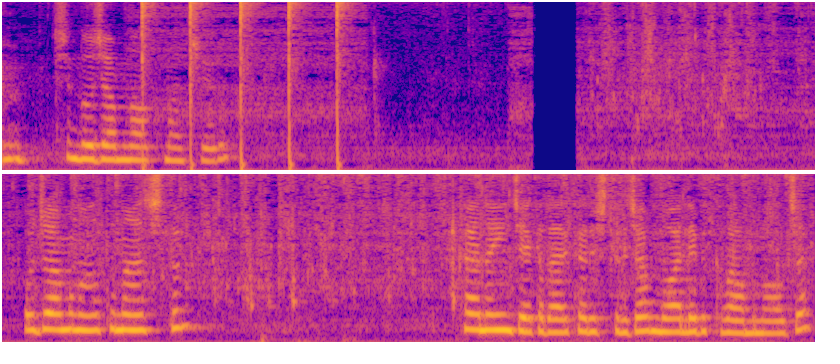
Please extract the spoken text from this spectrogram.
Şimdi ocağımın altını açıyorum. Ocağımın altını açtım. Kaynayıncaya kadar karıştıracağım. Muhallebi kıvamını alacak.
